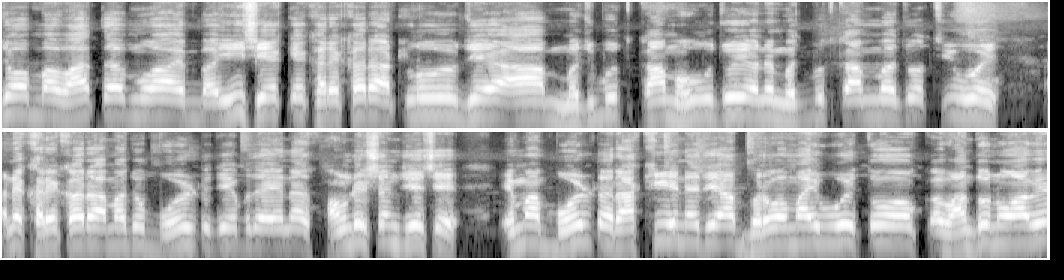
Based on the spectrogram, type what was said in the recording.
જો વાત એ છે કે ખરેખર આટલું જે આ મજબૂત કામ હોવું જોઈએ અને મજબૂત કામમાં જો થયું હોય અને ખરેખર આમાં જો બોલ્ટ જે બધા એના ફાઉન્ડેશન જે છે એમાં બોલ્ટ રાખી અને જે આ ભરવામાં આવ્યું હોય તો વાંધો ન આવે.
